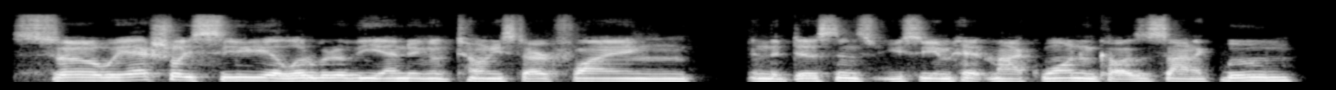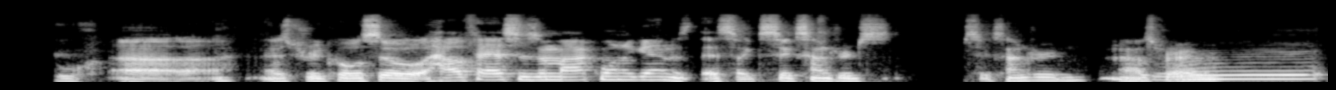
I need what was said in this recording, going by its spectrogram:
So we actually see a little bit of the ending of Tony Stark flying in the distance. You see him hit Mach 1 and cause a sonic boom. Uh, that's pretty cool. So how fast is a Mach 1 again? That's like 600, 600 miles per hour? Mm,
